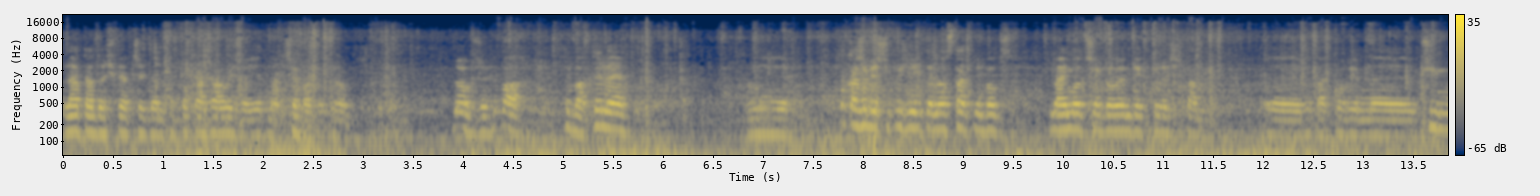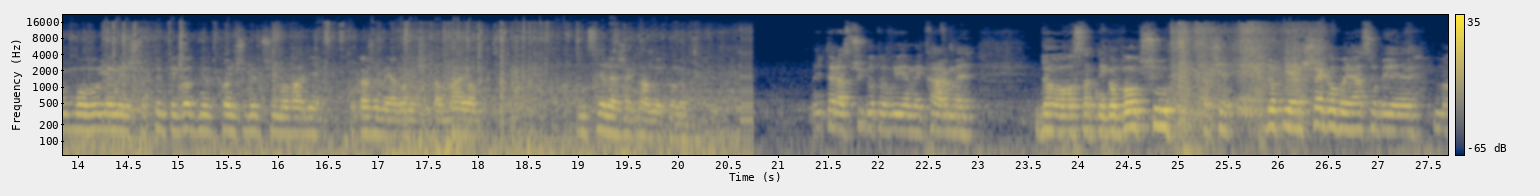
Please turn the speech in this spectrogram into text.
lata doświadczeń nam to pokazały, że jednak trzeba to zrobić. Dobrze, chyba, chyba tyle. Yy, Pokażemy jeszcze później ten ostatni box najmłodsze gołębie, które się tam, e, że tak powiem, e, przyjmujemy jeszcze w tym tygodniu, kończymy przyjmowanie, pokażemy jak one się tam mają. Więc tyle, żegnamy kolegów. No i teraz przygotowujemy karmę do ostatniego boksu, znaczy do pierwszego, bo ja sobie no,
